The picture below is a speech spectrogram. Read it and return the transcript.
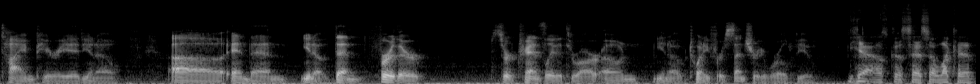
time period you know uh, and then you know then further sort of translated through our own you know 21st century worldview yeah, I was going to say so, like a,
